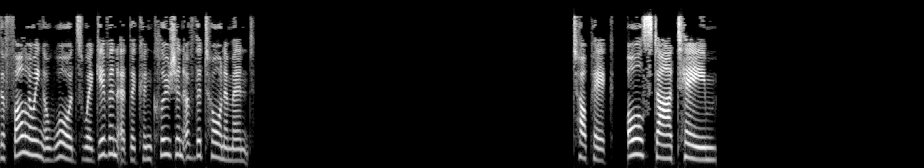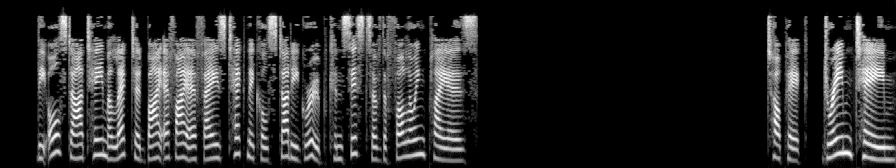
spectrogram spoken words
The following awards were given at the conclusion of the tournament. Topic. All-Star Team The All-Star team elected by FIFA's Technical Study Group consists of the following players. Dream Team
